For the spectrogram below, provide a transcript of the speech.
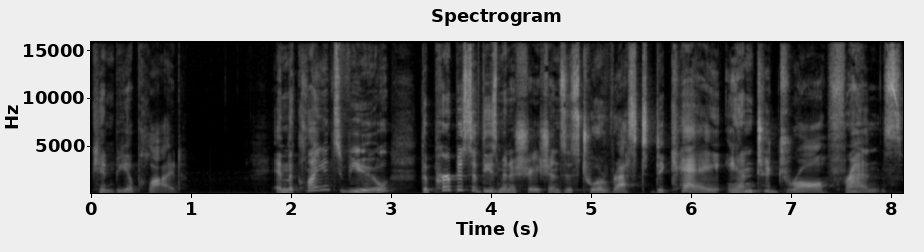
can be applied. In the client's view, the purpose of these ministrations is to arrest decay and to draw friends.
